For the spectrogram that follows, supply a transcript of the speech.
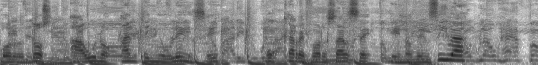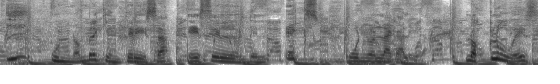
por 2 a 1 ante Ñublense busca reforzarse en ofensiva y un nombre que interesa es el del ex Unión La Calera. Los clubes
